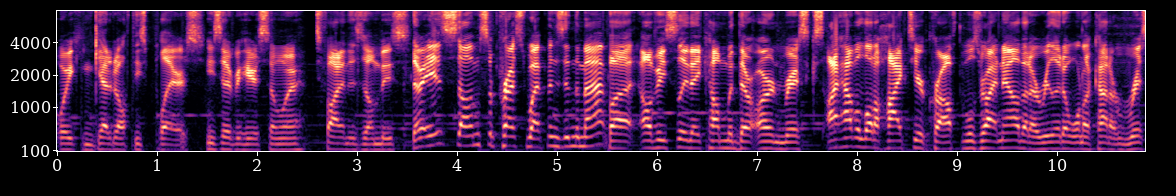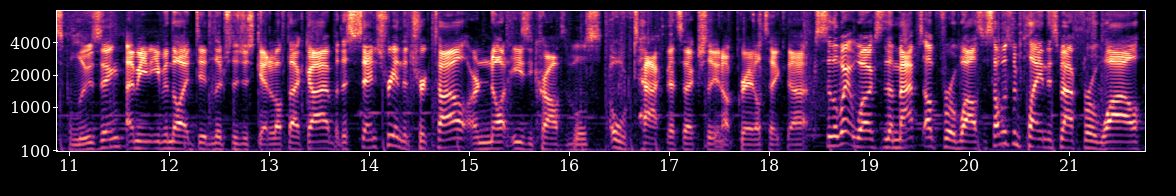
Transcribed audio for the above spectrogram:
or you can get it off these players. He's over here somewhere. He's fighting the zombies. There is some suppressed weapons in the map, but obviously they come with their own risks. I have a lot of high tier craftables right now that I really don't want to kind of risk losing. I mean, even though I did literally just get it off that guy, but the sentry and the trick tile are not easy craftables. Oh, tack. That's actually an upgrade. I'll take that. So the way it works is the map's up for a while. So someone's been playing this map for a while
